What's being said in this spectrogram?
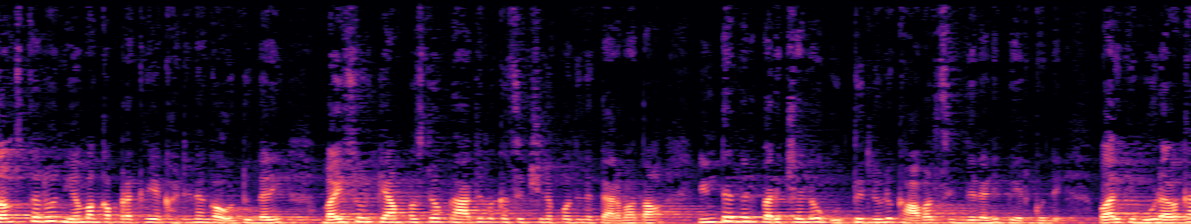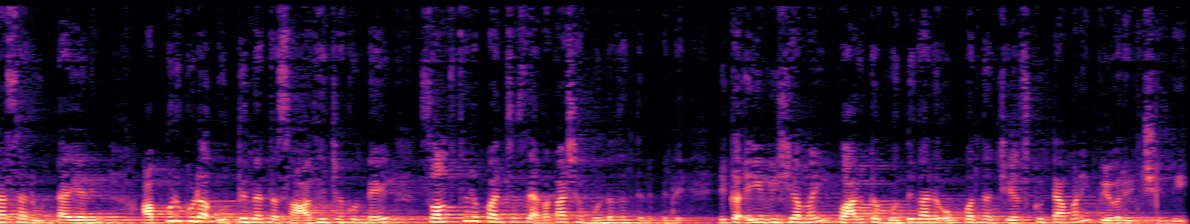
సంస్థలో నియామక ప్రక్రియ కఠినంగా ఉంటుందని మైసూర్ క్యాంపస్లో ప్రాథమిక శిక్షణ పొందిన తర్వాత ఇంటర్నల్ పరీక్షల్లో ఉత్తీర్ణులు కావాల్సిందేనని పేర్కొంది. వారికి మూడు అవకాశాలు ఉంటాయని అప్పుడు కూడా ఉత్తీర్ణత సాధించకుంటే సంస్థలు పనిచేసే అవకాశం ఉండదని తెలిపింది. ఇక ఈ విషయమై వారితో ముందుగానే ఒప్పందం చేసుకుంటామని వివరించింది.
